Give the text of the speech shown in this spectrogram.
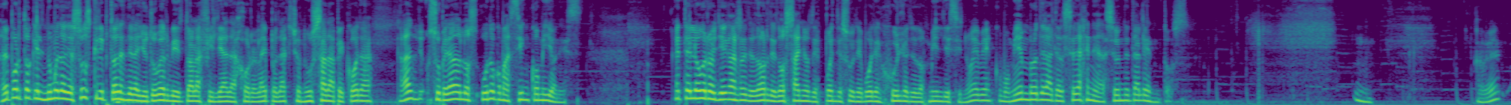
reportó que el número de suscriptores de la youtuber virtual afiliada a HoloLive Production Usada Pecora ha superado los 1,5 millones. Este logro llega alrededor de dos años después de su debut en julio de 2019 como miembro de la tercera generación de talentos. Mm. A ver.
